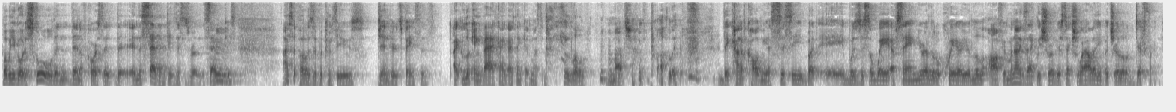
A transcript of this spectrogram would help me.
but when you go to school, then then of course the, the, in the seventies, this is really the seventies. Mm. I suppose it would confuse gendered spaces. I, looking back, I, I think it must have been a little much, probably. They kind of called me a sissy, but it was just a way of saying you're a little queer, you're a little off, you're not exactly sure of your sexuality, but you're a little different.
